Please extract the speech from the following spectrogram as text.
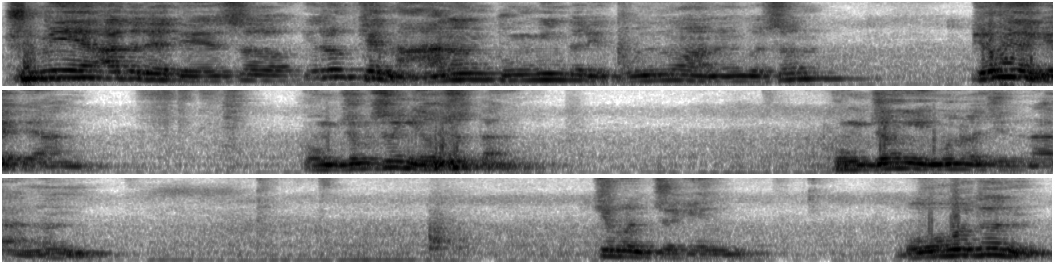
주미의 아들에 대해서 이렇게 많은 국민들이 분노하는 것은 병역에 대한 공정성이 없었다는 거죠. 공정이 무너진 나라는 기본적인 모든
